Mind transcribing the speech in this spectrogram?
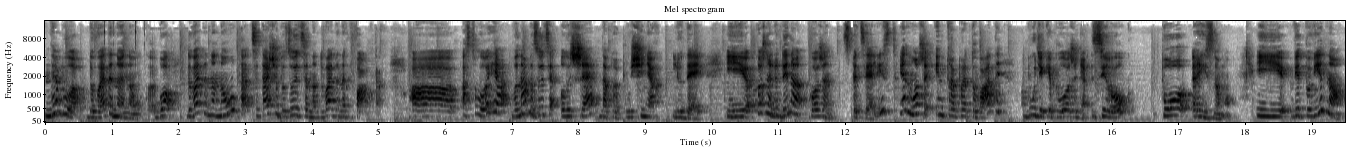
не була доведеною наукою, бо доведена наука це та, що базується на доведених фактах. А астрологія вона базується лише на припущеннях людей. І кожна людина, кожен спеціаліст, він може інтерпретувати будь-яке положення зірок по різному. І відповідно,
